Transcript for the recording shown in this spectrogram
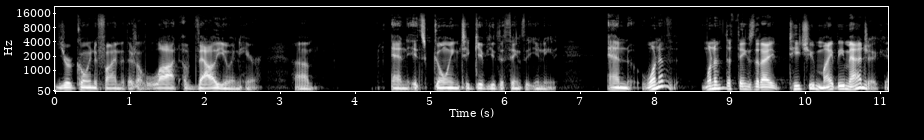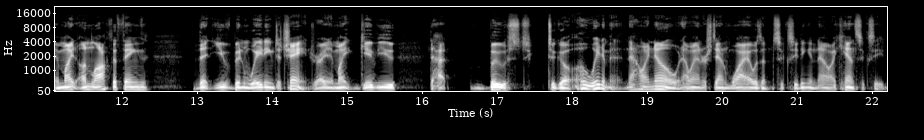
you're going to find that there's a lot of value in here um, and it's going to give you the things that you need. And one of one of the things that i teach you might be magic. It might unlock the thing that you've been waiting to change right? It might give you that boost to go, oh, wait a minute, now I know, now I understand why I wasn't succeeding, and now I can succeed.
